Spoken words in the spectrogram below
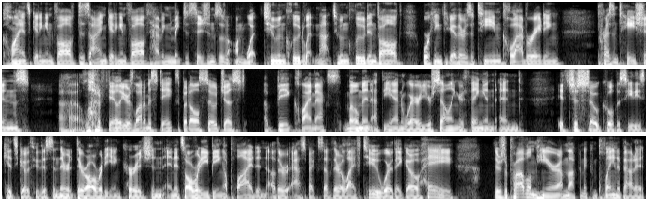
clients getting involved design getting involved having to make decisions on, on what to include what not to include involved working together as a team collaborating presentations uh, a lot of failures a lot of mistakes but also just a big climax moment at the end where you're selling your thing and and it's just so cool to see these kids go through this and they're they're already encouraged and, and it's already being applied in other aspects of their life too where they go hey there's a problem here. I'm not going to complain about it.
